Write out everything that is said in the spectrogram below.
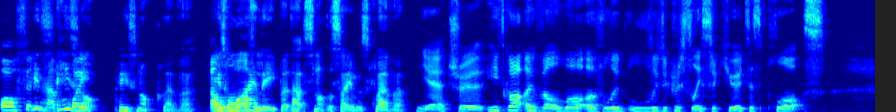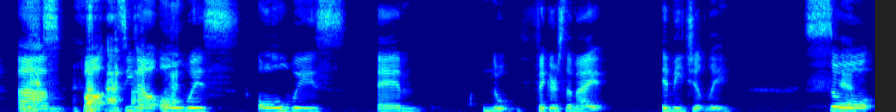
often he's, have he's quite. not he's not clever. He's lot of- wily, but that's not the same as clever. Yeah, true. He's got a lot of lud- ludicrously circuitous plots. Um, Yes. but Xena always, always, um, no figures them out immediately. So,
